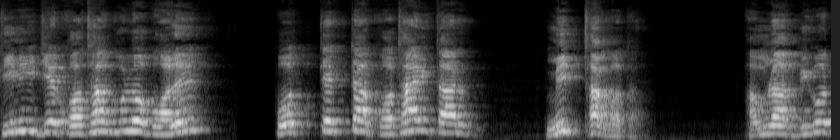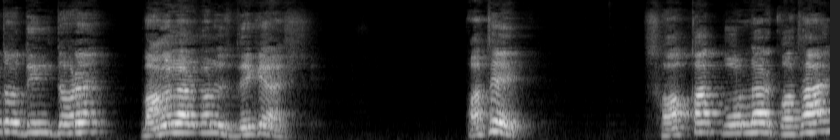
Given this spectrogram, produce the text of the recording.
তিনি যে কথাগুলো বলেন, প্রত্যেকটা কথাই তার মিথ্যা কথা। আমরা বিগত দিন ধরে বাংলার মানুষ দেখে আসছে। অতএব শকাত মোল্লার কথায়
